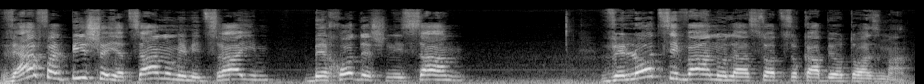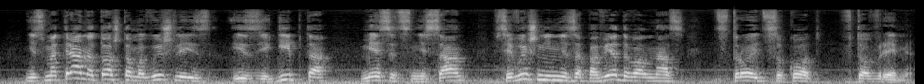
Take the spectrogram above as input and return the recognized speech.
Вяфаль пише яцану мимицраим беходеш нисан вело цивану ласот сука азман. Несмотря на то, что мы вышли из, из Египта, месяц Нисан, Всевышний не заповедовал нас строить сукот в то время.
